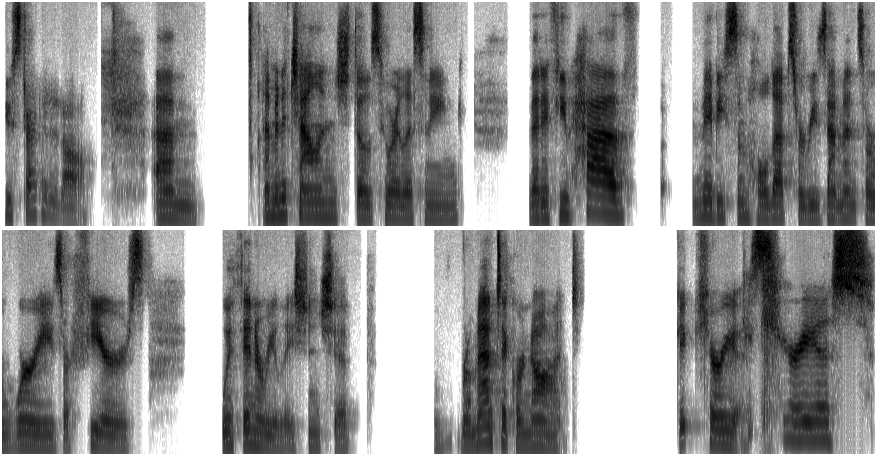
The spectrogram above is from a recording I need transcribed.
You started it all. Um, I'm going to challenge those who are listening that if you have maybe some holdups or resentments or worries or fears within a relationship, romantic or not, get Get curious curious.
